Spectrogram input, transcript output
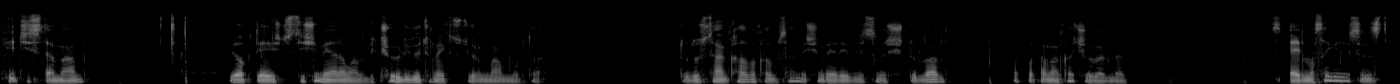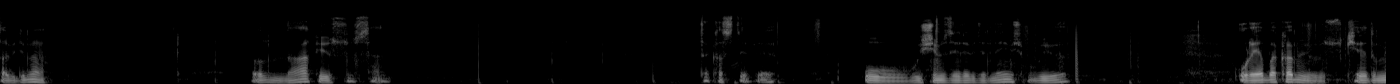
Hiç istemem. Yok deri hiç işime yaramaz. Bir köylü götürmek istiyorum ben burada. Dudu sen kal bakalım sen de işime yarayabilirsin. Şş, dur lan. Bak bak hemen kaçıyor benden. Siz elmasa gelirsiniz tabi değil mi? Oğlum ne yapıyorsun sen? Takas tepe. Oo bu işimize yarayabilir. Neymiş bu büyü? Oraya bakamıyoruz. Kağıdım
